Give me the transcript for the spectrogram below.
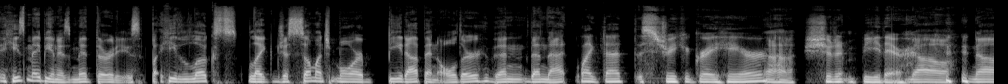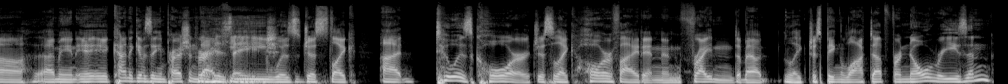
he's maybe in his mid 30s, but he looks like just so much more beat up and older than than that. Like that streak of gray hair Uh-huh. shouldn't be there. No, no. I mean, it, it kind of gives the impression For that his he age. was just like, uh, to his core, just like horrified and, and frightened about like just being locked up for no reason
